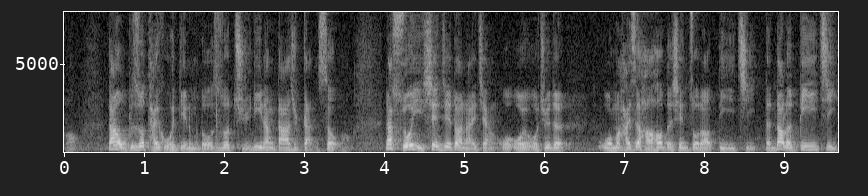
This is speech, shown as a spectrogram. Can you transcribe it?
哦。当然我不是说台股会跌那么多，我是说举例让大家去感受哈。那所以现阶段来讲，我我我觉得我们还是好好的先做到第一季，等到了第一季，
